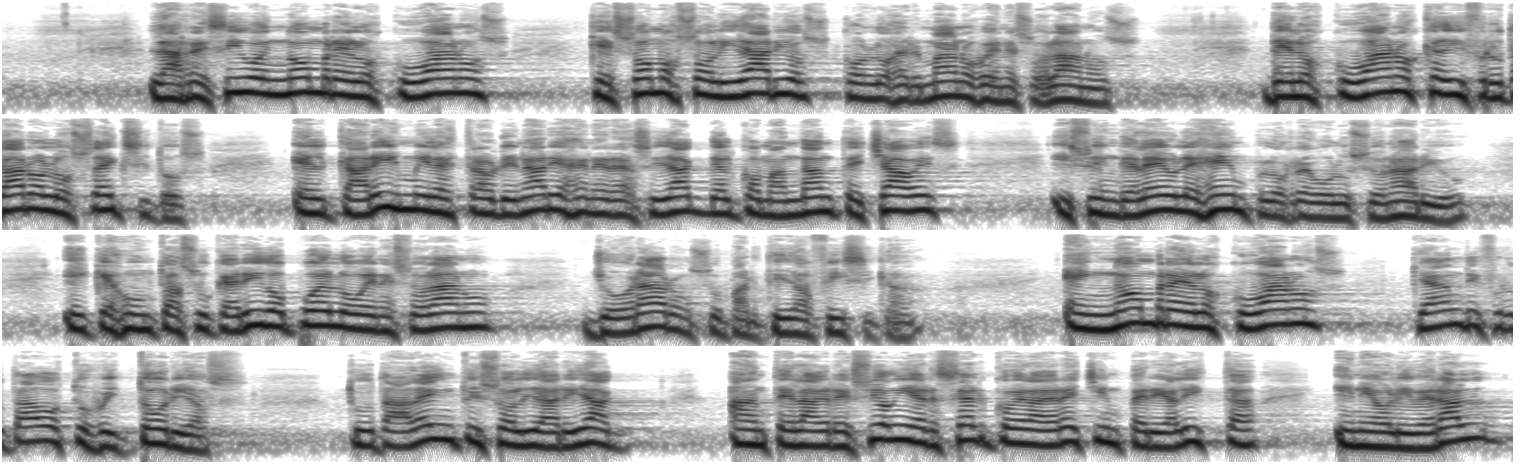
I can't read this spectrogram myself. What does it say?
La recibo en nombre de los cubanos que somos solidarios con los hermanos venezolanos, de los cubanos que disfrutaron los éxitos el carisma y la extraordinaria generosidad del comandante Chávez y su indeleble ejemplo revolucionario, y que junto a su querido pueblo venezolano lloraron su partida física. En nombre de los cubanos que han disfrutado tus victorias, tu talento y solidaridad ante la agresión y el cerco de la derecha imperialista y neoliberal,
